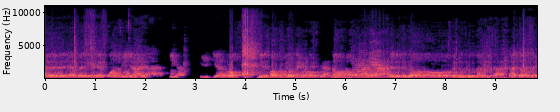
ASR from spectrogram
အဲအရိယာမဂ္ဂင်နဲ့ပွားပြီးကြရတာဒီဟာဒီကြရတော့ဒီဟောပြောနိုင်တော့ဗျာနော်အဲ့လိုဆိုတော့ဘယ်လိုဒုက္ခဖြစ်တာဒါကြောင့်ပဲ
